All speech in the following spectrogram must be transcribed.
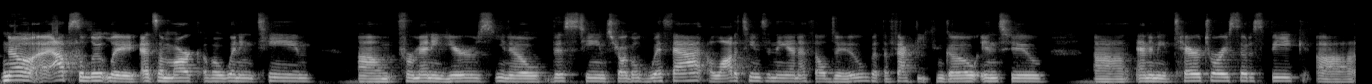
No, absolutely. It's a mark of a winning team um, for many years, you know, this team struggled with that. A lot of teams in the NFL do, but the fact that you can go into uh, enemy territory, so to speak, uh,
